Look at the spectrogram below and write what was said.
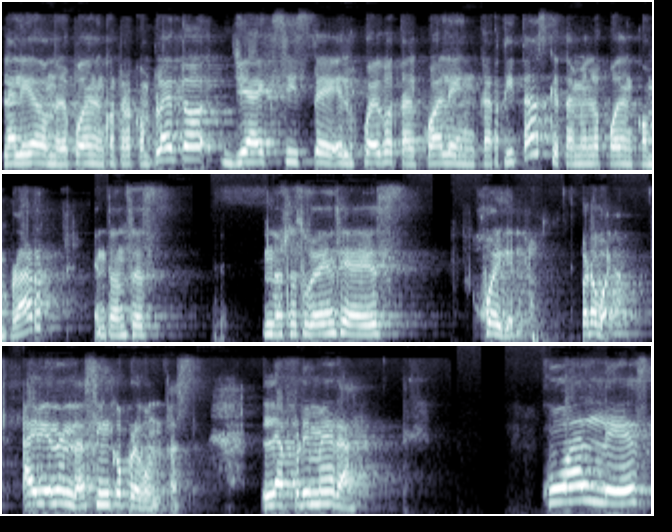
la liga donde lo pueden encontrar completo. Ya existe el juego tal cual en cartitas, que también lo pueden comprar. Entonces, nuestra sugerencia es jueguenlo. Pero bueno, ahí vienen las cinco preguntas. La primera, ¿cuál es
